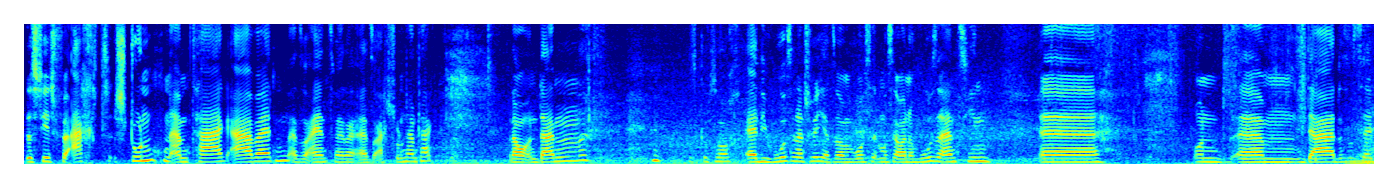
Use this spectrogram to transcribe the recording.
Das steht für acht Stunden am Tag arbeiten. Also ein, zwei, drei, also acht Stunden am Tag. Genau, und dann, was gibt's noch? Äh, die Hose natürlich. Also man muss, muss ja auch eine Hose anziehen. Äh, und ähm, da, das ist halt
